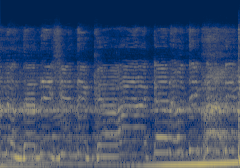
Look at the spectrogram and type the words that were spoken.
anında bir şiddet kara kara dikkat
